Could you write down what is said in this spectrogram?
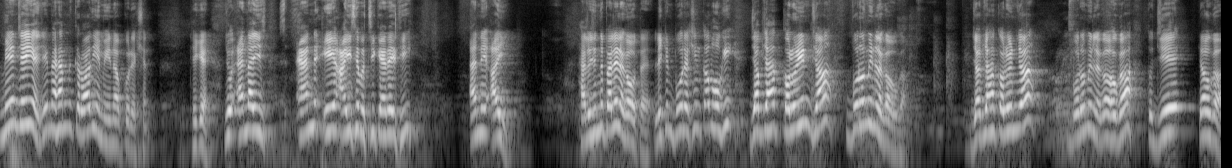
मेन यही है, ये मैंने हमने करवा दिया मेन आपको रिएक्शन ठीक है? जो एन आई एन ए आई से बच्ची कह रही थी एन ए आई हाइड्रोजन तो पहले लगा होता है, लेकिन वो रिएक्शन कब होगी? जब जहाँ क्लोरीन जहाँ बोरोमिन लगा होगा। जब जहाँ क्लोरीन जहाँ बोरोमिन लगा होगा तो जे क्या होगा?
